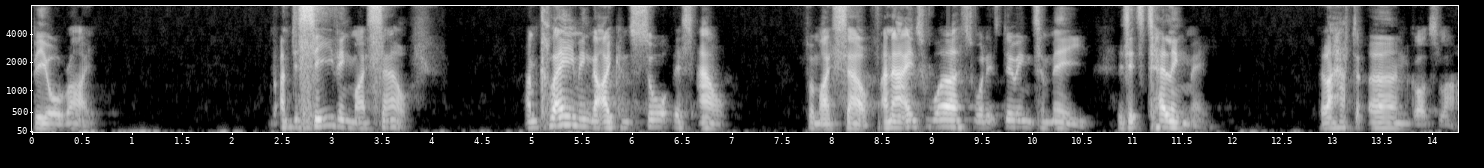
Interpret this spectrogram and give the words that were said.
be all right. I'm deceiving myself. I'm claiming that I can sort this out for myself. And at its worst, what it's doing to me is it's telling me that I have to earn God's love,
